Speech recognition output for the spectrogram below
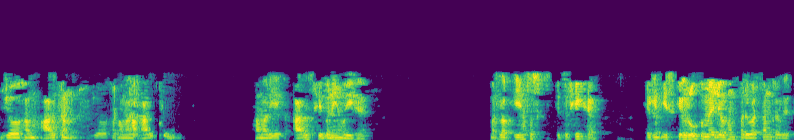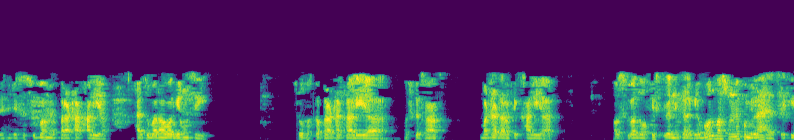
जो हम आदतन जो हमारी आलसी हमारी एक आलसी बनी हुई है। मतलब यह तो ये तो ठीक है, लेकिन इसके रूप में जब हम परिवर्तन कर देते हैं, जैसे सुबह में पराठा खा लिया, है तो बना हुआ गेहूँ से ही। सुबह का पराठा खा लिया, उसके साथ बटर डाल के खा लिया, और उसके बाद ऑफ़िस के लिए निकल गया। बहुत बार सुनने को मिला है ऐसे कि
